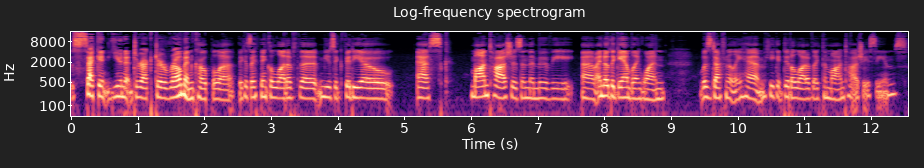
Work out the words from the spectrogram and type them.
second unit director Roman Coppola because I think a lot of the music video esque montages in the movie, um, I know the gambling one was definitely him. He did a lot of like the montage scenes.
